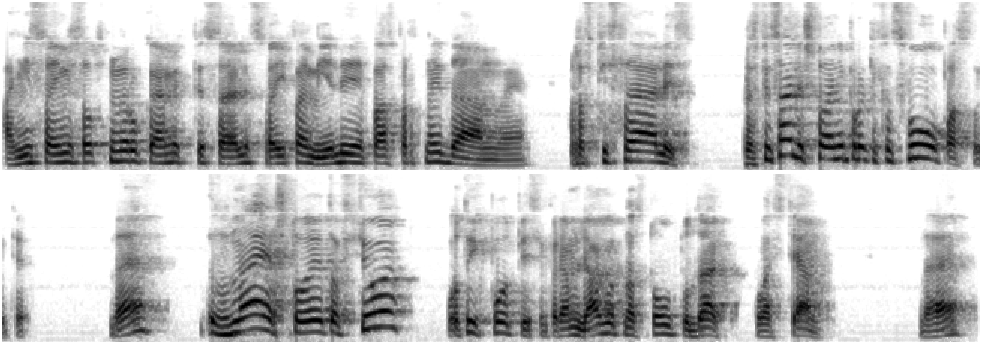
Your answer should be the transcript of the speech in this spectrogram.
Они своими собственными руками вписали свои фамилии, паспортные данные. Расписались. Расписались, что они против СВО, по сути. Да? Зная, что это все, вот их подписи прям лягут на стол туда, к властям. Да?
